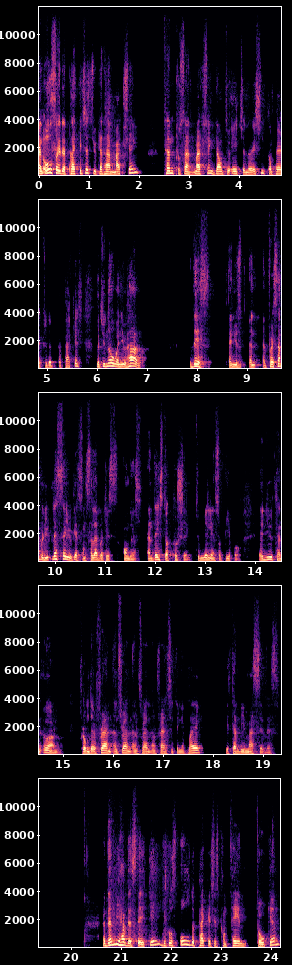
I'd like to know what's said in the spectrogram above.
And also in the packages, you can have matching, 10% matching down to eight generation compared to the uh, package. But you know, when you have this and you, and, and for example, you, let's say you get some celebrities on this and they start pushing to millions of people and you can earn from their friend and friend and friend and friend sitting and playing, it can be massive this. And then we have the staking because all the packages contain token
